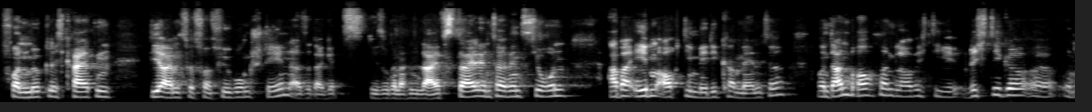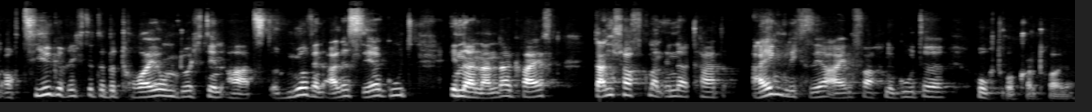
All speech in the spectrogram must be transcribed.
von Möglichkeiten, die einem zur Verfügung stehen. Also da gibt es die sogenannten Lifestyle-Interventionen, aber eben auch die Medikamente. Und dann braucht man, glaube ich, die richtige äh, und auch zielgerichtete Betreuung durch den Arzt. Und nur wenn alles sehr gut ineinander greift, dann schafft man in der Tat eigentlich sehr einfach eine gute Hochdruckkontrolle.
